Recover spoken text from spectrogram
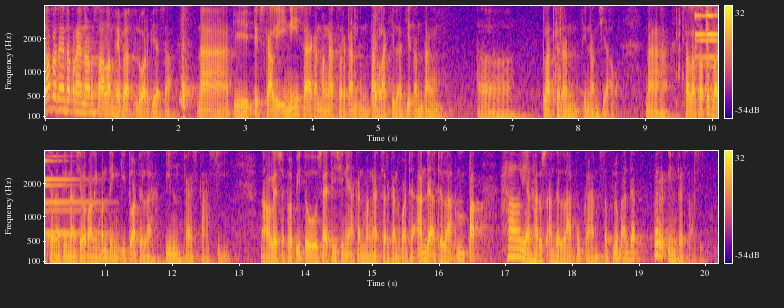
Sahabat entrepreneur, salam hebat luar biasa. Nah, di tips kali ini saya akan mengajarkan tentang lagi-lagi tentang uh, pelajaran finansial. Nah, salah satu pelajaran finansial paling penting itu adalah investasi. Nah, oleh sebab itu saya di sini akan mengajarkan kepada Anda adalah empat hal yang harus Anda lakukan sebelum Anda berinvestasi.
